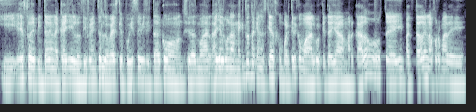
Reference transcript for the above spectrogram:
Y esto de pintar en la calle y los diferentes lugares que pudiste visitar con Ciudad Moral, ¿hay alguna anécdota que nos quieras compartir como algo que te haya marcado o te haya impactado en la forma de,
